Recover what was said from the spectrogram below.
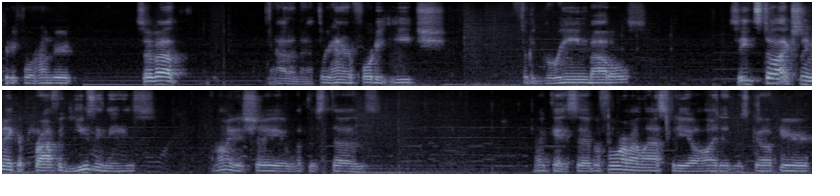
3,400. So about, I don't know, 340 each for the green bottles. So you'd still actually make a profit using these. Let me just show you what this does. Okay, so before my last video, all I did was go up here,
